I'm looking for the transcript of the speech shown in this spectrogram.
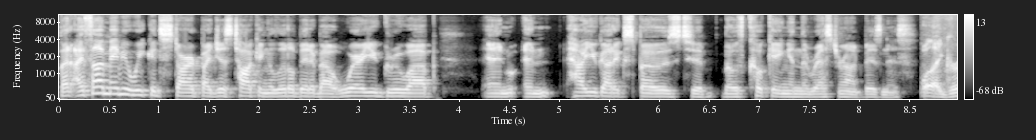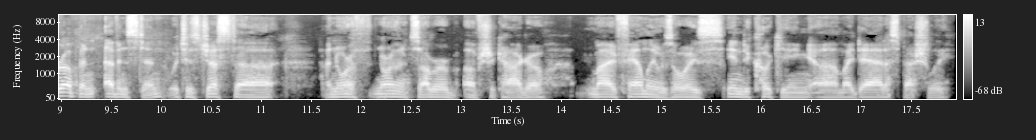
But I thought maybe we could start by just talking a little bit about where you grew up and and how you got exposed to both cooking and the restaurant business. Well, I grew up in Evanston, which is just uh, a north northern suburb of Chicago. My family was always into cooking. Uh, my dad, especially,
